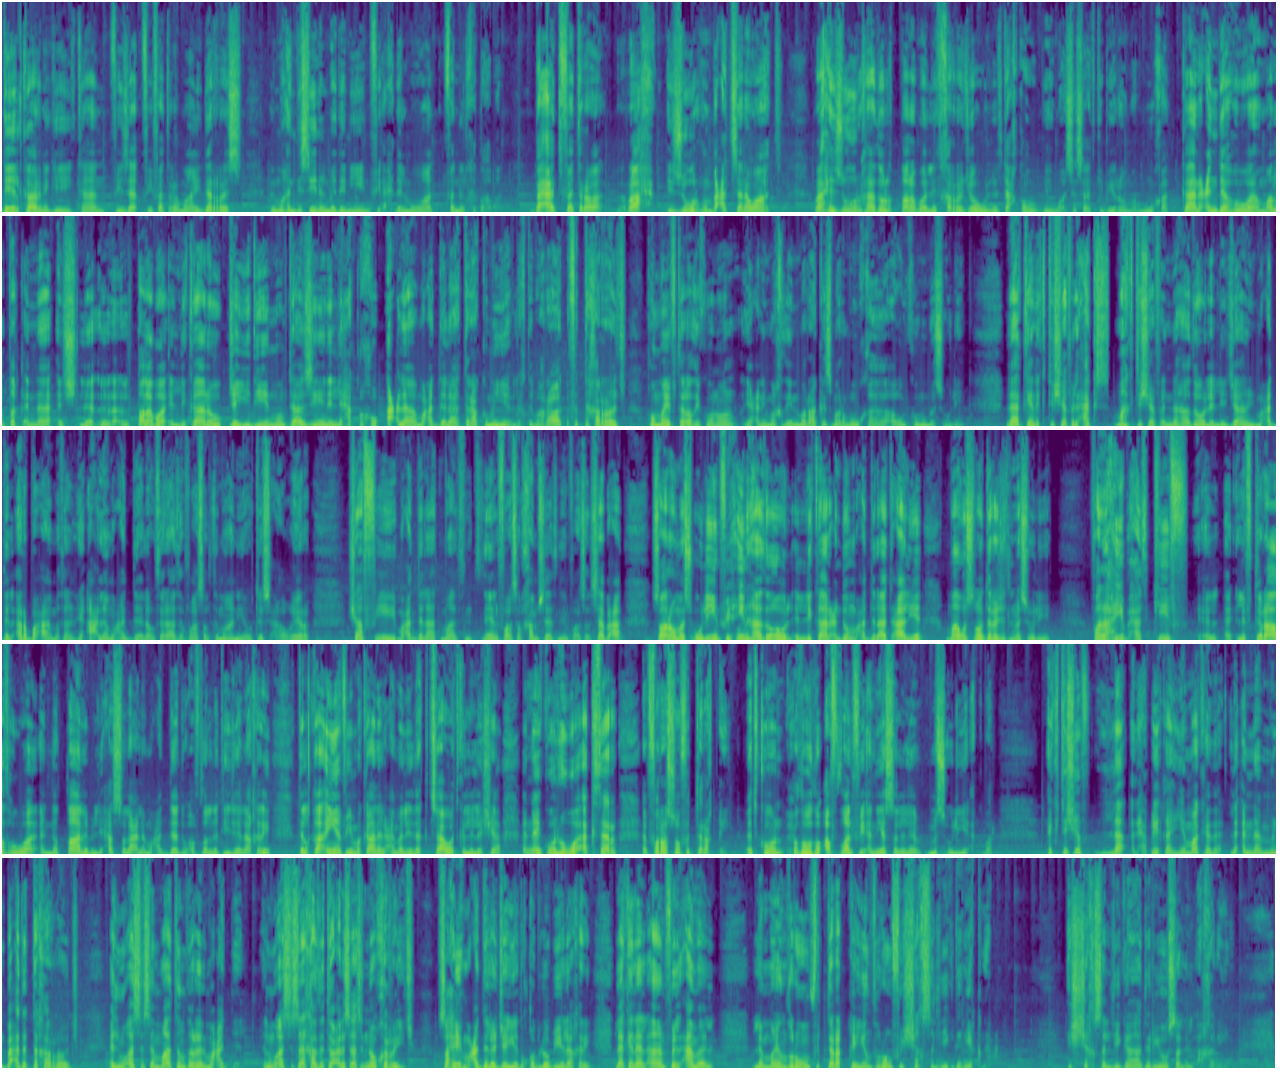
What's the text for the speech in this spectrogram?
ديل كارنيجي كان في في فترة ما يدرس المهندسين المدنيين في إحدى المواد فن الخطابة. بعد فترة راح يزورهم بعد سنوات راح يزور هذول الطلبة اللي تخرجوا واللي التحقوا بمؤسسات كبيرة ومرموقة. كان عنده هو منطق أن الطلبة اللي كانوا جيدين ممتازين اللي حققوا أعلى معدلات تراكمية في الاختبارات في التخرج هم يفترض يكونون يعني ماخذين مراكز مرموقة أو يكونوا مسؤولين. لكن اكتشف العكس ما اكتشف إن هذول اللي جانوا معدل أربعة مثلا هي أعلى معدل أو 3.8 أو 9 أو غيره شاف في معدلات مال 2.5 2.7 صاروا مسؤولين. في حين هذول اللي كان عندهم معدلات عالية ما وصلوا درجة المسؤولية. فراح يبحث كيف الافتراض هو أن الطالب اللي حصل أعلى معدل وأفضل نتيجة إلى آخره تلقائيا في مكان العمل إذا تساوت كل الأشياء أنه يكون هو أكثر فرصه في الترقي، تكون حظوظه أفضل في أن يصل إلى مسؤولية أكبر. اكتشف لا الحقيقة هي ما كذا لأن من بعد التخرج المؤسسة ما تنظر للمعدل، المؤسسة أخذته على أساس إنه خريج، صحيح معدله جيد وقبلوا به إلى اخره، لكن الان في العمل لما ينظرون في الترقي ينظرون في الشخص اللي يقدر يقنع الشخص اللي قادر يوصل للآخرين.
